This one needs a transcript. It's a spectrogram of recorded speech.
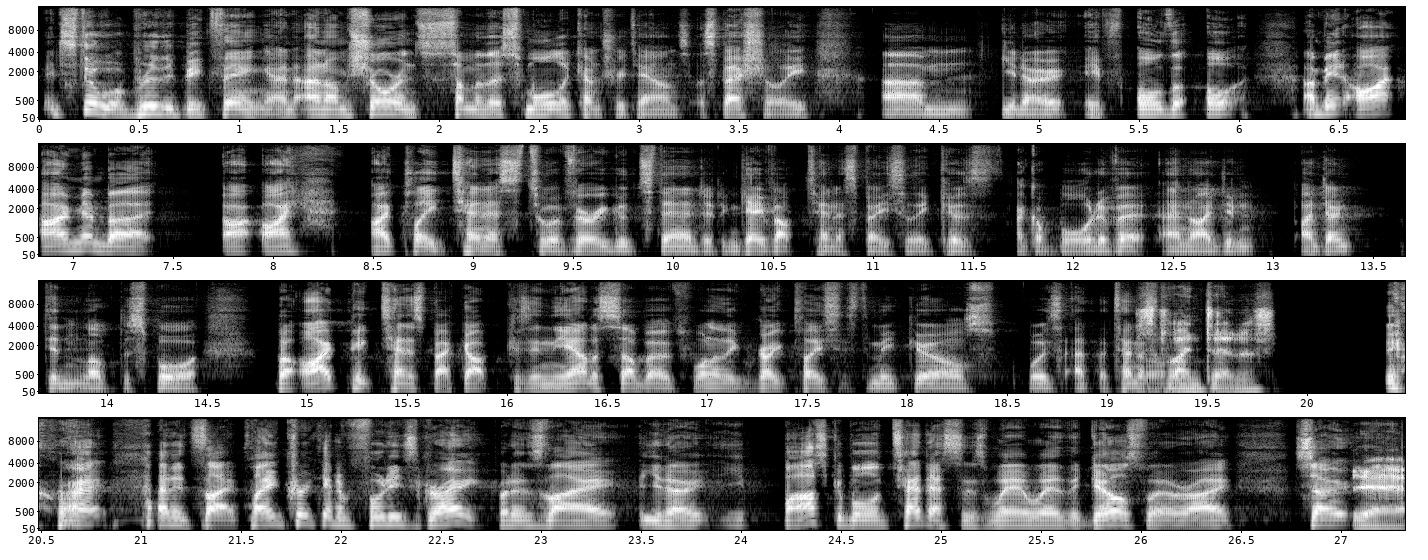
it's still a really big thing, and, and I'm sure in some of the smaller country towns, especially, um, you know, if all the all, I mean, I, I remember I, I played tennis to a very good standard and gave up tennis basically because I got bored of it and I didn't I don't didn't love the sport. But I picked tennis back up because in the outer suburbs, one of the great places to meet girls was at the tennis Just playing tennis. right? And it's like playing cricket and footy's great, but it's like, you know, basketball and tennis is where, where the girls were, right? So Yeah.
